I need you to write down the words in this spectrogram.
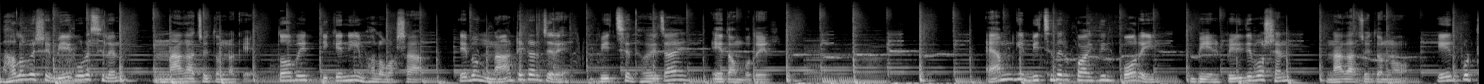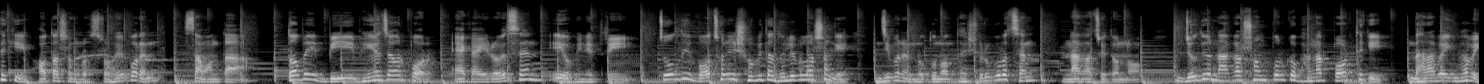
ভালোবেসে বিয়ে করেছিলেন নাগা চৈতন্যকে। তবে টিকে নিয়ে ভালোবাসা এবং না টেকার জেরে বিচ্ছেদ হয়ে যায় এ দম্পতির। এমনকি বিচ্ছেদের কয়েকদিন পরেই বিয়ের পিড়িতে বসেন নাগা চৈতন্য। এরপর থেকে হতাশাগ্রস্ত হয়ে পড়েন সামান্তা। তবে বিয়ে ভেঙে যাওয়ার পর একাই রয়েছেন এই অভিনেত্রী। চলতি বছরই সবিতা ধুলিবেলার সঙ্গে জীবনের নতুন অধ্যায় শুরু করেছেন নাগা চৈতন্য। যদিও নাগার সম্পর্ক ভাঙার পর থেকেই ধারাবাহিকভাবে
